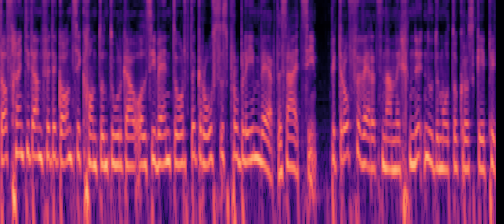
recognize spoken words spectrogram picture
Das könnte dann für den ganzen Kanton Thurgau als Event dort ein grosses Problem werden, sagt sie. Betroffen wären nämlich nicht nur der Motocross GP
